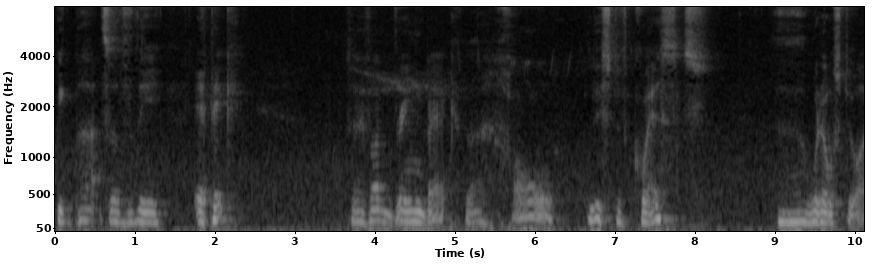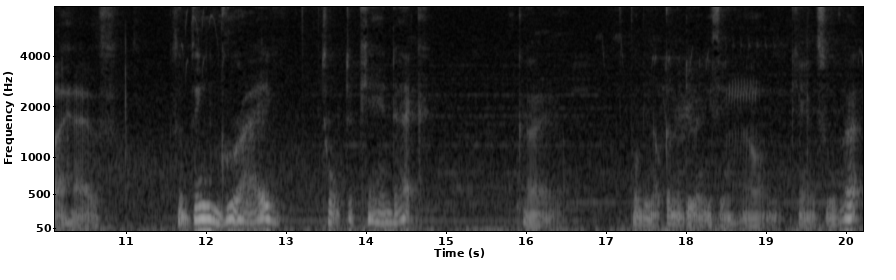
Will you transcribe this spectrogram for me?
big parts of the epic. So if I bring back the whole list of quests, uh, what else do I have? Something grey. Talk to Kandak. Okay. Probably not going to do anything. I'll cancel that.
